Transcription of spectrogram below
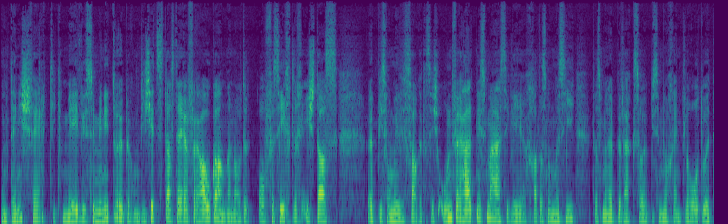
und dann ist fertig. Mehr wissen wir nicht darüber. Und wie ist jetzt das dieser Frau gegangen, oder? Offensichtlich ist das etwas, wo wir sagen, das ist unverhältnismäßig. Wie kann das nur sein, dass man jemanden wegen so etwas noch entlohnt tut?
